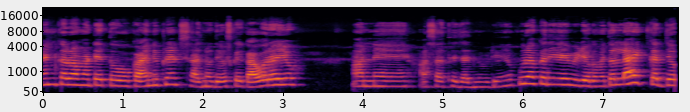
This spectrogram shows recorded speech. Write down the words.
એન્ડ કરવા માટે તો કાંઈ નહીં ફ્રેન્ડ્સ આજનો દિવસ કંઈક આવો રહ્યો. અને આ સાથે જ આજનો વીડિયો અહીંયા પૂરા કરીએ. વીડિયો ગમે તો લાઈક કરજો,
